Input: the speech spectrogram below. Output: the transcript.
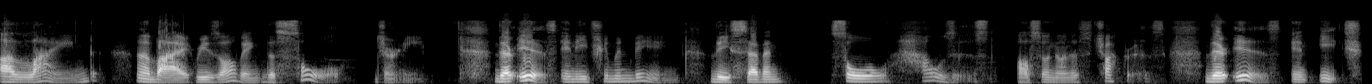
aligned uh, by resolving the soul journey. There is in each human being the seven soul houses, also known as chakras. There is in each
